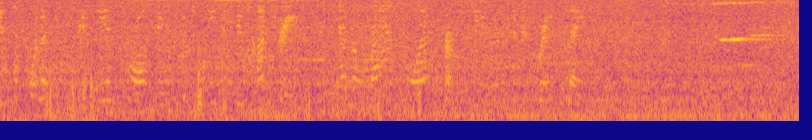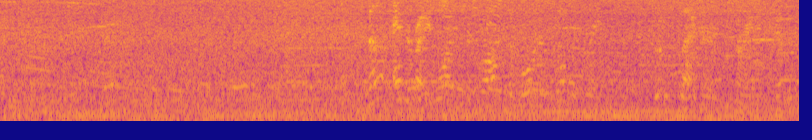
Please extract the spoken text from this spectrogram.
this is one of the busiest crossings between the two countries and the last one from here to the Great Lakes. Not everybody wants to cross the border publicly. Bootleggers, for instance.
